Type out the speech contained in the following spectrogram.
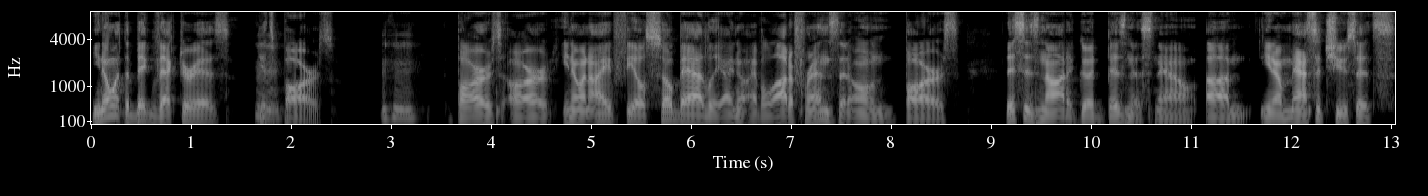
you know what the big vector is it's Hmm. bars Mhm. Bars are you know and i feel so badly i know i have a lot of friends that own bars. This is not a good business now. Um, you know massachusetts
